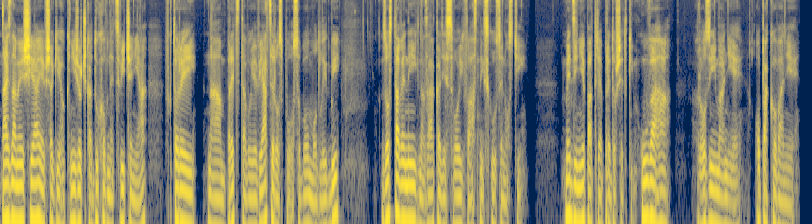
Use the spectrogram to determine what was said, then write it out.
Najznamejšia je však jeho knižočka Duchovné cvičenia, v ktorej nám predstavuje viacero spôsobov modlitby, zostavených na základe svojich vlastných skúseností. Medzi ne patria predovšetkým úvaha, rozjímanie, opakovanie,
